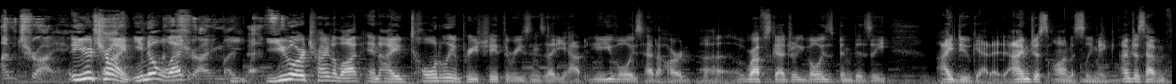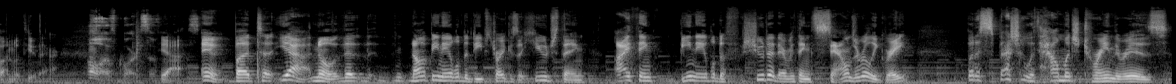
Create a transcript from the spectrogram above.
I'm trying. You're trying. You know what? I'm trying my best. You are trying a lot, and I totally appreciate the reasons that you haven't. You've always had a hard, uh, rough schedule. You've always been busy. I do get it. I'm just honestly making. I'm just having fun with you there. Oh, of course. Of yeah. Course. Anyway, but uh, yeah, no, the, the, not being able to deep strike is a huge thing. I think being able to shoot at everything sounds really great, but especially with how much terrain there is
